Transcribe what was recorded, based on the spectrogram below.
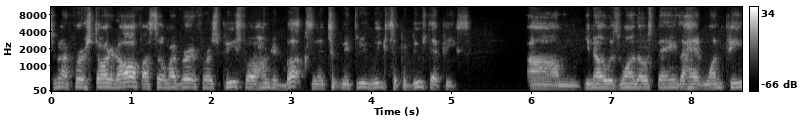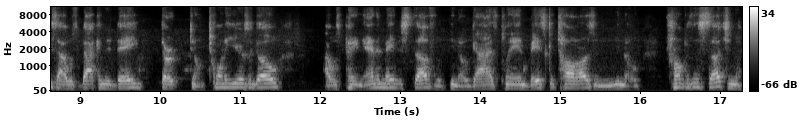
So when I first started off, I sold my very first piece for a hundred bucks, and it took me three weeks to produce that piece. Um, you know, it was one of those things. I had one piece. I was back in the day, 30, you know, 20 years ago. I was painting animated stuff with, you know, guys playing bass guitars and, you know, trumpets and such. And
